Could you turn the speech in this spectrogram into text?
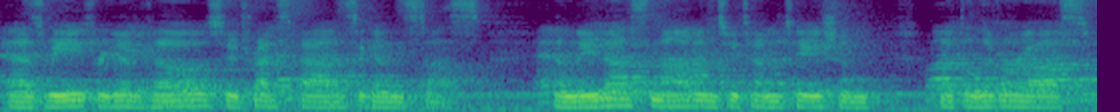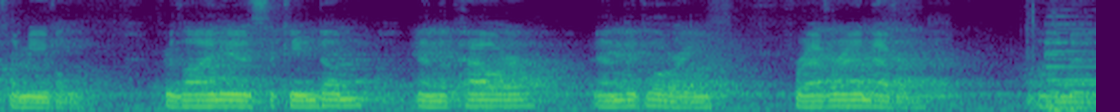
as we forgive those who trespass against us. And lead us not into temptation, but deliver us from evil. For thine is the kingdom, and the power, and the glory, forever and ever. Amen.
